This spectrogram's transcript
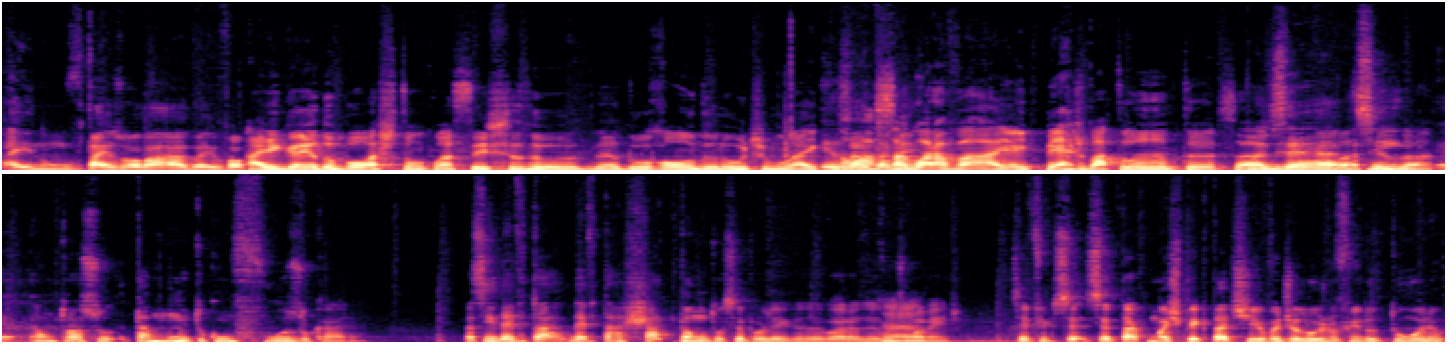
aí não tá isolado, aí volta. Aí ganha do Boston com a cesta do, né, do Rondo no último. Aí, Exatamente. nossa, agora vai, aí perde do Atlanta, sabe? Pois é, é um assim, é, é, um troço. tá muito confuso, cara. Assim, deve estar tá, deve tá chatão torcer pro Lakers agora, é. ultimamente. Você, fica, você, você tá com uma expectativa de luz no fim do túnel.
